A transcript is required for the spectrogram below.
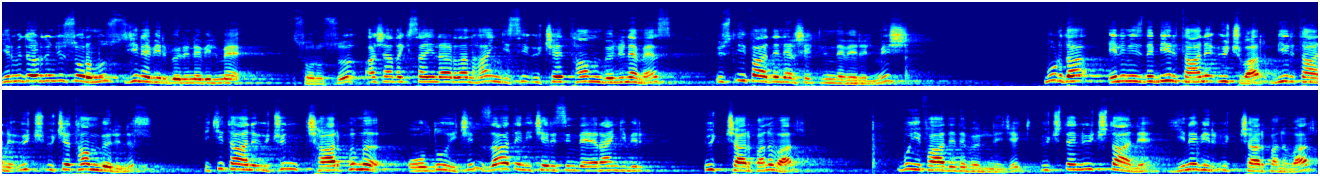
24. sorumuz yine bir bölünebilme sorusu. Aşağıdaki sayılardan hangisi 3'e tam bölünemez? Üslü ifadeler şeklinde verilmiş. Burada elimizde bir tane 3 var. Bir tane 3 3'e tam bölünür. İki tane 3'ün çarpımı olduğu için zaten içerisinde herhangi bir 3 çarpanı var. Bu ifadede bölünecek. 3'ten 3 tane yine bir 3 çarpanı var.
